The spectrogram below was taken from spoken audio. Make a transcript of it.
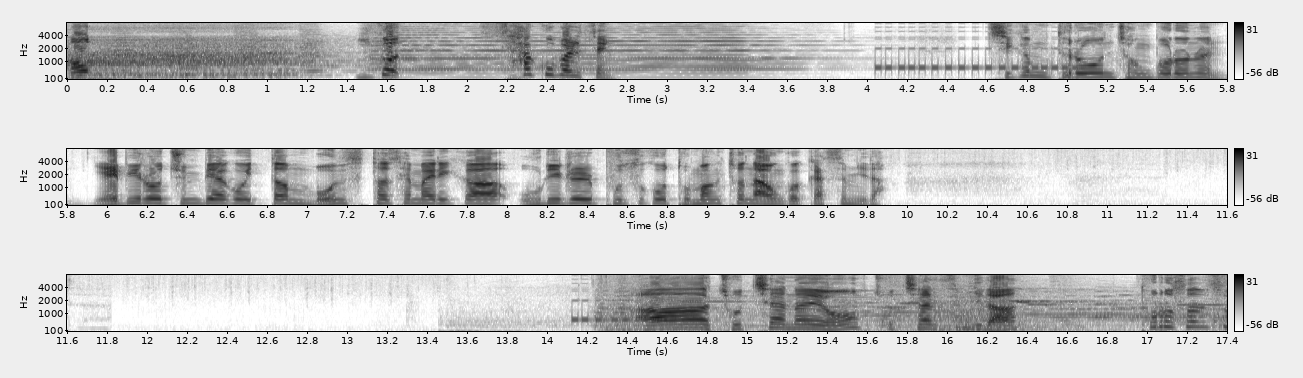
어? 이건 사고 발생. 지금 들어온 정보로는 예비로 준비하고 있던 몬스터 세 마리가 우리를 부수고 도망쳐 나온 것 같습니다. 아, 좋지 않아요. 좋지 않습니다. 토로 선수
